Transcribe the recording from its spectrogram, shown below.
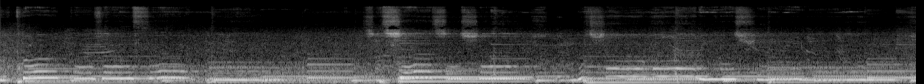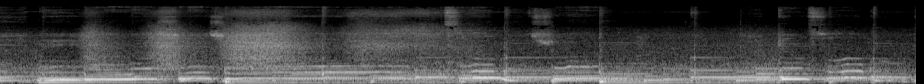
如果空分思念，假设真相，能不成我会让你安全？你的我是谁？怎么转？让错过的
